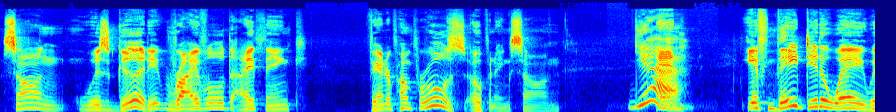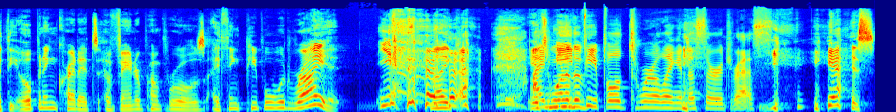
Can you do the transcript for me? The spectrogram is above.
song was good. It rivaled, I think, Vanderpump Rules opening song. yeah. And if they did away with the opening credits of Vanderpump Rules, I think people would riot. Yeah. Like I it's one need of the people twirling in a third dress. yes,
